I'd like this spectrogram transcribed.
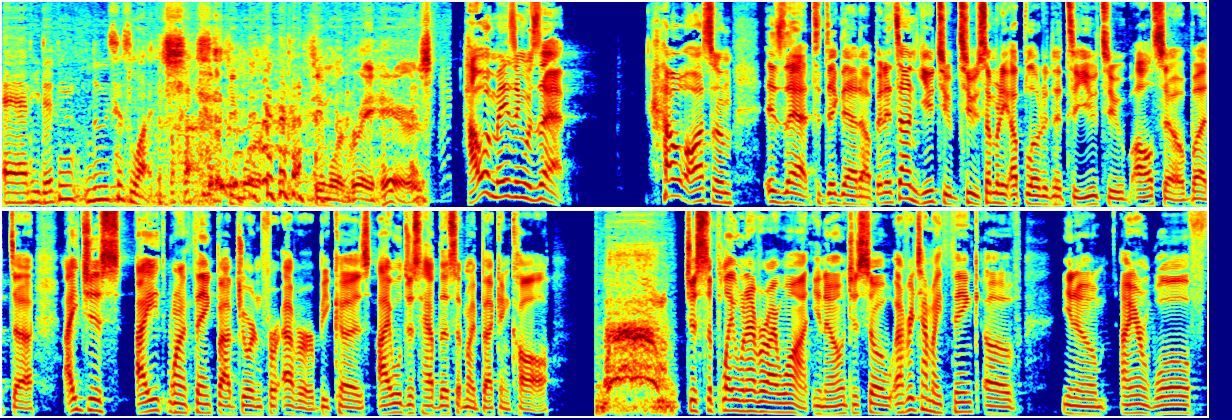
And he didn't lose his lunch. Get a few more, a few more gray hairs. How amazing was that? How awesome is that to dig that up? And it's on YouTube too. Somebody uploaded it to YouTube also. But uh, I just, I want to thank Bob Jordan forever because I will just have this at my beck and call just to play whenever I want, you know, just so every time I think of, you know, Iron Wolf,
